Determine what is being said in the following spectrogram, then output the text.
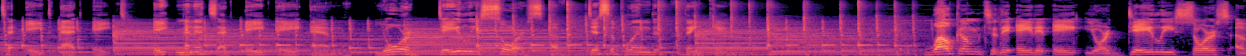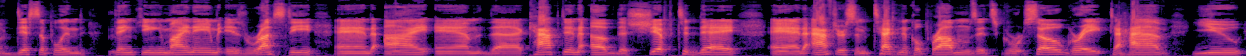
to 8 at 8, 8 minutes at 8 a.m., your daily source of disciplined thinking. Welcome to the 8 at 8, your daily source of disciplined thinking. My name is Rusty, and I am the captain of the ship today. And after some technical problems, it's gr- so great to have you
